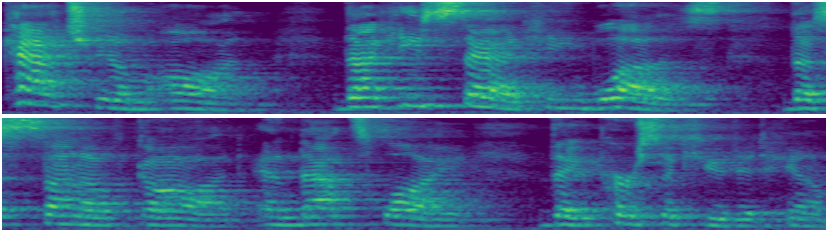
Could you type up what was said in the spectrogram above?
catch him on? That he said he was the Son of God, and that's why they persecuted him.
